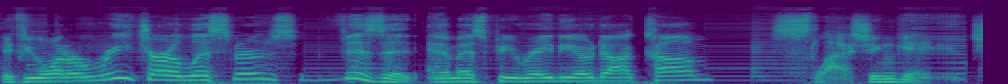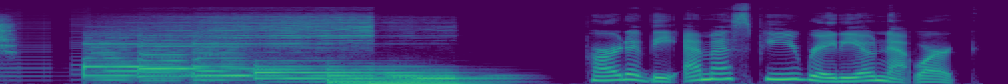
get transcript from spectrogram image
If you want to reach our listeners, visit mspradio.com slash engage. Part of the MSP Radio Network.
